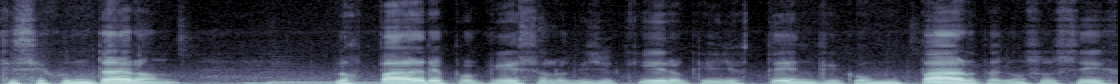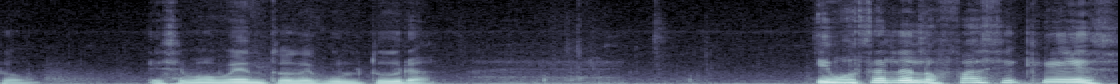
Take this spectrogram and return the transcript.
que se juntaron los padres, porque eso es lo que yo quiero, que ellos tengan, que compartan con sus hijos ese momento de cultura. Y mostrarles lo fácil que es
